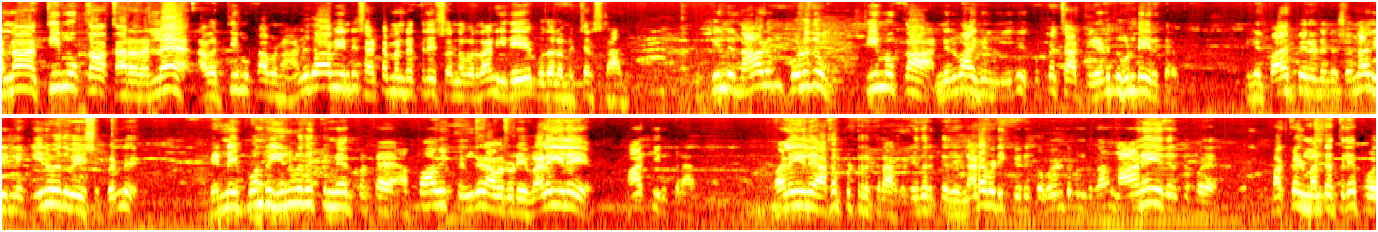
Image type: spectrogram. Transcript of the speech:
அண்ணா திமுக காரர் அல்ல அவர் திமுகவின் அனுதாபி என்று சட்டமன்றத்திலே சொன்னவர் தான் இதே முதலமைச்சர் ஸ்டாலின். இன்று நாளும் பொழுதும் திமுக நிர்வாகிகள் மீது குற்றச்சாட்டு எழுந்து கொண்டே இருக்கிறது. நீங்கள் பார்ப்பீர்கள் என்று சொன்னால் இன்னைக்கு இருபது வயசு பெண்ணு. என்னை போன்ற இருபதுக்கும் மேற்பட்ட அப்பாவி பெண்கள் அவருடைய வலையிலே மாட்டியிருக்கிறார்கள். வலையிலே அகப்பட்டிருக்கிறார்கள். இதற்கு நடவடிக்கை எடுக்க வேண்டும் என்றுதான் நானே இதற்கு மக்கள் மன்றத்திலே இப்போ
